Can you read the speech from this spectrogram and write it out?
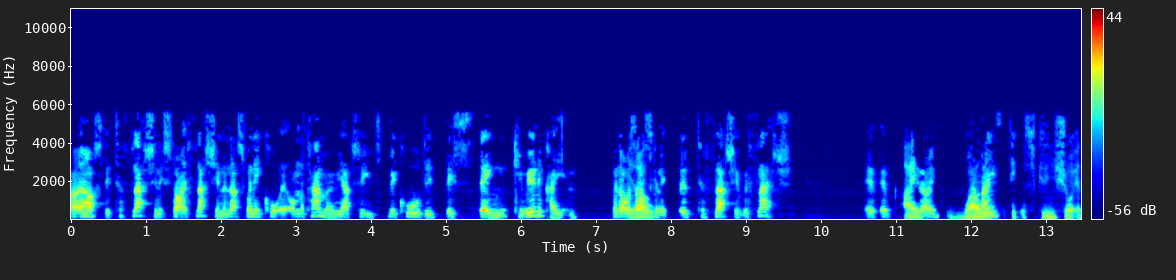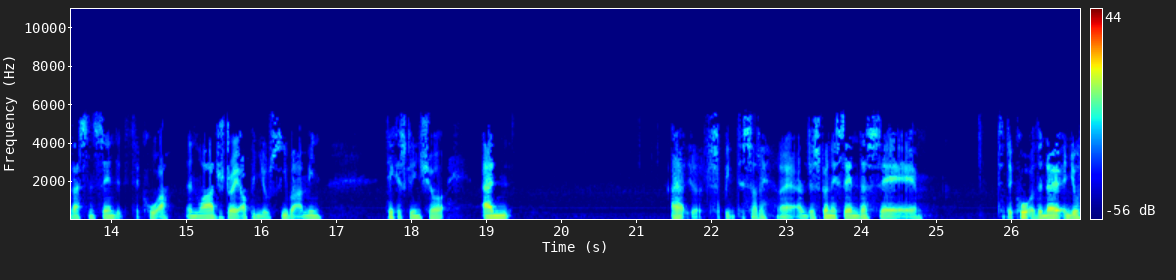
I asked it to flash and it started flashing. And that's when he caught it on the camera. He actually recorded this thing communicating when I was know- asking it to, to flash it with flash. It, it, I you know, will amazing. take a screenshot of this and send it to Dakota, enlarged right up, and you'll see what I mean. Take a screenshot, and I speak to sorry. Right, I'm just going to send this uh, to Dakota the now, and you'll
